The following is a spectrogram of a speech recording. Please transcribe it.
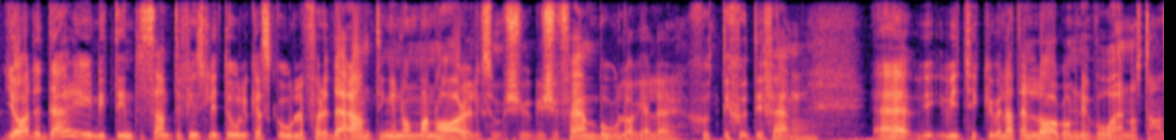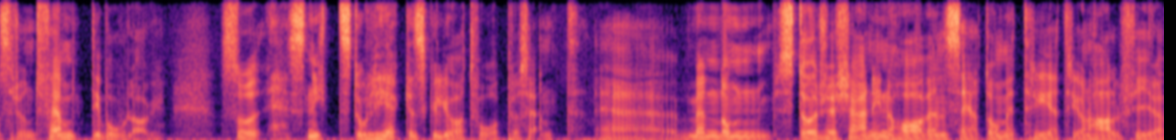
Ja det där är ju lite intressant. Det finns lite olika skolor för det där. Antingen om man har liksom 20-25 bolag eller 70-75. Mm. Eh, vi, vi, tycker väl att en lagom nivå är någonstans runt 50 bolag. Så snittstorleken skulle ju vara 2 eh, Men de större kärninnehaven säger att de är 3, 3,5, 4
